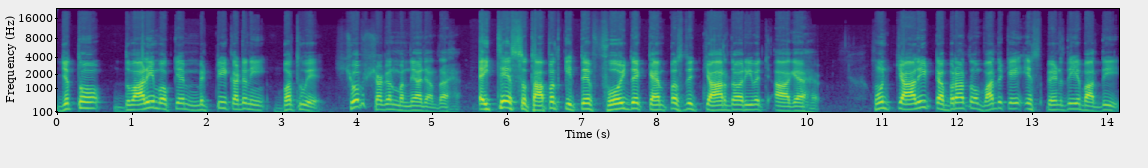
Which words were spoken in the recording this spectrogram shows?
ਜਿੱਥੋਂ ਦੀਵਾਲੀ ਮੌਕੇ ਮਿੱਟੀ ਕੱਢਣੀ ਬਥੂਏ ਸ਼ੁਭ ਸ਼ਗਨ ਮੰਨਿਆ ਜਾਂਦਾ ਹੈ। ਇੱਥੇ ਸਥਾਪਿਤ ਕੀਤੇ ਫੌਜ ਦੇ ਕੈਂਪਸ ਦੀ ਚਾਰਦੁਆਰੀ ਵਿੱਚ ਆ ਗਿਆ ਹੈ। ਹੁਣ 40 ਟੱਬਰਾਂ ਤੋਂ ਵੱਧ ਕੇ ਇਸ ਪਿੰਡ ਦੀ ਆਬਾਦੀ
